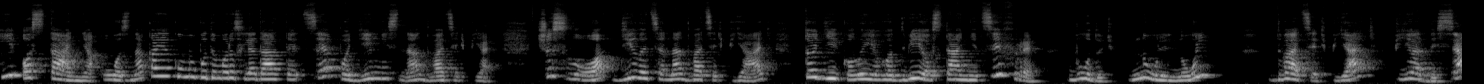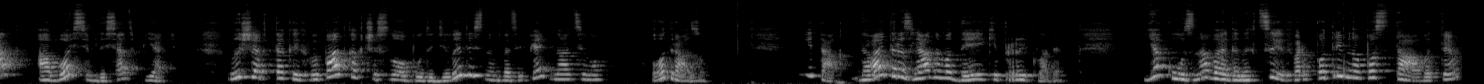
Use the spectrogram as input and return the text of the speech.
і остання ознака, яку ми будемо розглядати, це подільність на 25. Число ділиться на 25 тоді, коли його дві останні цифри будуть 0, 0, 25, 50 або 75. Лише в таких випадках число буде ділитись на 25 націло одразу. І так, давайте розглянемо деякі приклади. Яку з наведених цифр потрібно поставити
